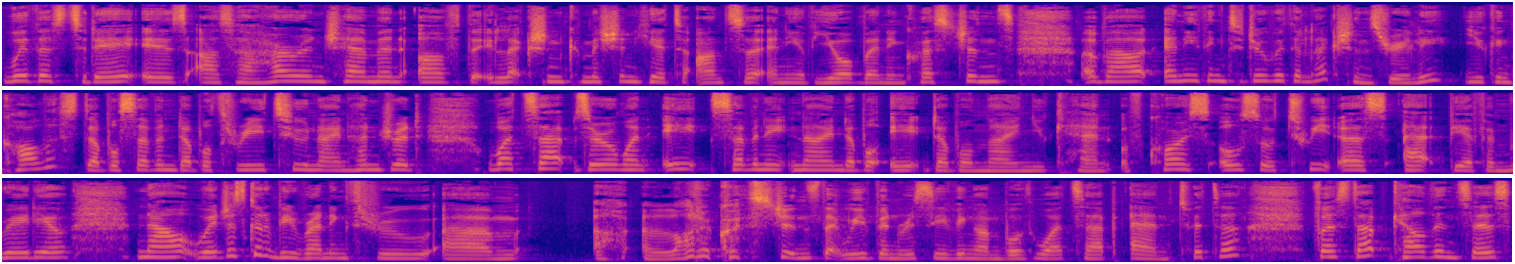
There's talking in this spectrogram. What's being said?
With us today is Azhar Harun, chairman of the Election Commission, here to answer any of your burning questions about anything to do with elections. Really, you can call us double seven double three two nine hundred. WhatsApp zero one eight seven eight nine double eight double nine. You can, of course, also tweet us at BFM Radio. Now, we're just going to be running through. Um, a lot of questions that we've been receiving on both WhatsApp and Twitter. First up, Calvin says,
